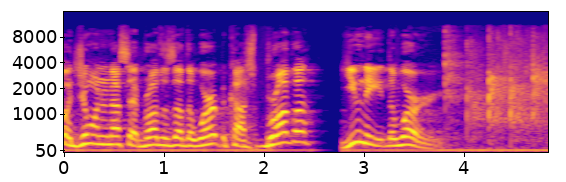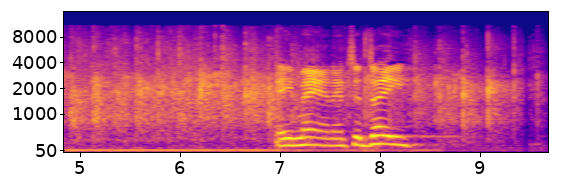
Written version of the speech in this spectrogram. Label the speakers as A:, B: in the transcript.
A: for joining us at Brothers of the Word because, brother, you need the Word. Amen. And today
